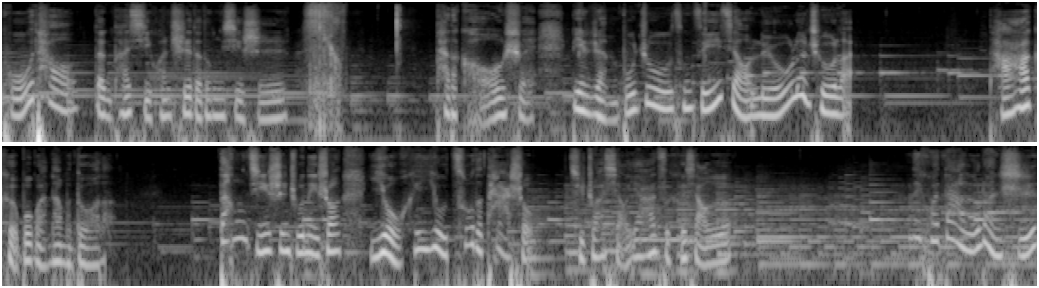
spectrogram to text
葡萄等他喜欢吃的东西时，他的口水便忍不住从嘴角流了出来。他可不管那么多了，当即伸出那双又黑又粗的大手去抓小鸭子和小鹅。那块大鹅卵石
